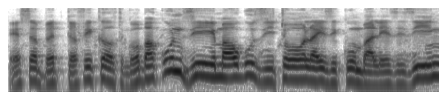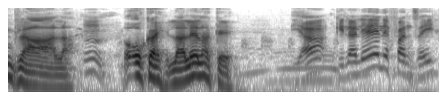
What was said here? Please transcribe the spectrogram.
It's a bit difficult ngoba kunzima ukuzithola izikumba lezi zingidlala. Okay, lalela ke. Ya, ngilalele Fanzile.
